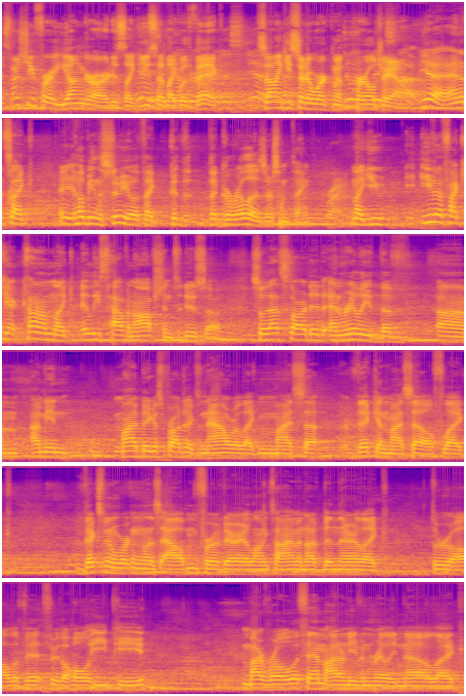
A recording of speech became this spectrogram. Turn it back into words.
Especially for a younger artist, like Yeah, you said, like with Vic. artist, yeah, it's not like he started working with Doing Pearl Jam. stuff. Yeah, and it's like he'll be in the studio with like the, the Gorillaz or something. Right. Like you, even if I can't come, like at least have an option to do so. So that started, and really the, um, I mean, my biggest projects now are like myself, Vic and myself. Like Vic's been working on this album for a very long time, and I've been there like through all of it, through the whole EP. My role with him, I don't even really know. Like,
